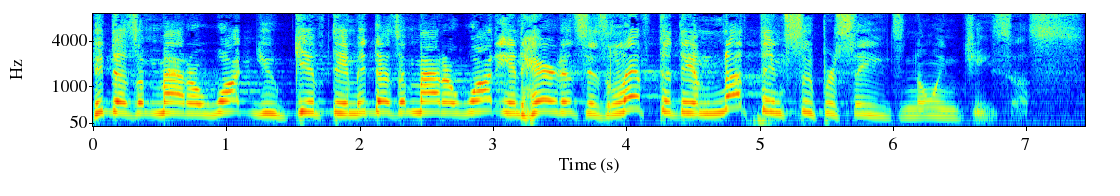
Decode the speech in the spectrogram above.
It doesn't matter what you give them. It doesn't matter what inheritance is left to them. Nothing supersedes knowing Jesus.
